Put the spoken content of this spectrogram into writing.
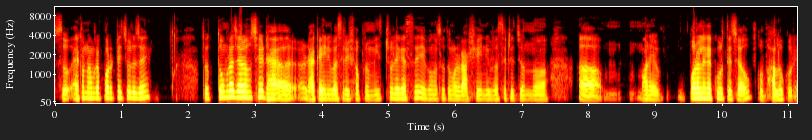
সো এখন আমরা পরেরটাই চলে যাই। তো তোমরা যারা হচ্ছে ঢাকা ইউনিভার্সিটির স্বপ্ন মিস চলে গেছে এবং হচ্ছে তোমরা রাজশাহী ইউনিভার্সিটির জন্য মানে পড়ালেখা করতে চাও খুব ভালো করে।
